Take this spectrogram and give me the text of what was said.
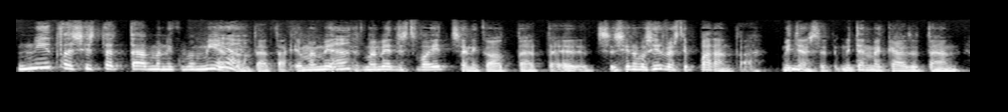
Niin, tai siis tätä, mä, niin mä mietin Joo. Tätä. Ja mä mietin, Joo. mä mietin sitä vain itseni kautta, että, että siinä voisi hirveästi parantaa. Miten, mm. sitä, miten me käytetään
